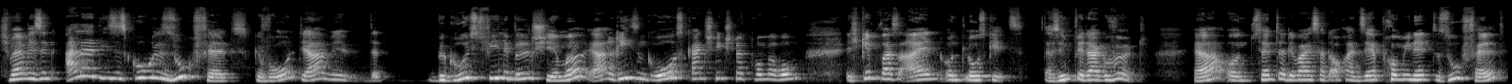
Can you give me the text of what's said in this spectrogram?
Ich meine, wir sind alle dieses Google-Suchfeld gewohnt, ja, wir, begrüßt viele Bildschirme, ja, riesengroß, kein Schnickschnack drumherum. Ich gebe was ein und los geht's. Da sind wir da gewöhnt. Ja, und Center Device hat auch ein sehr prominentes Suchfeld.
